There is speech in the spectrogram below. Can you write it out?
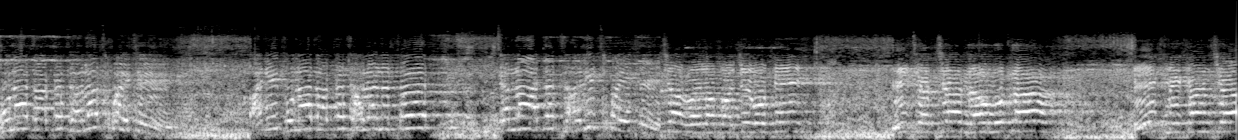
गुन्हा दाखल झालाच पाहिजे आणि गुन्हा दाखल झाल्यानंतर त्यांना अटक झालीच पाहिजे चर्चा व्हायला पाहिजे होती. ही चर्चा न होता एकमेकांच्या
